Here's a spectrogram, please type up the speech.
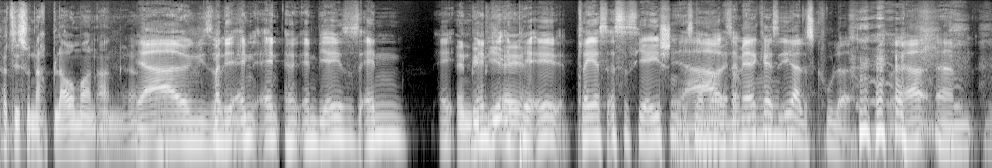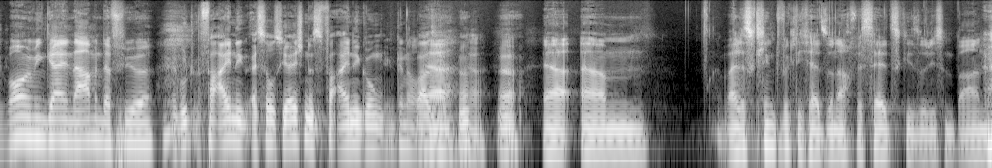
Hört sich so nach Blaumann an. Ja? ja, irgendwie so. Ich meine, die N N NBA ist es N NBPA. NBPA, Players Association ist ja, nochmal. aber in Amerika ist eh alles cooler. Also, ja, ähm, wir brauchen irgendwie einen geilen Namen dafür. Ja gut, Vereinigung, Association ist Vereinigung. Genau. Quasi, Ja, ne? ja. Ja, ähm, weil das klingt wirklich halt so nach Weselski, so diesem Bahn.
